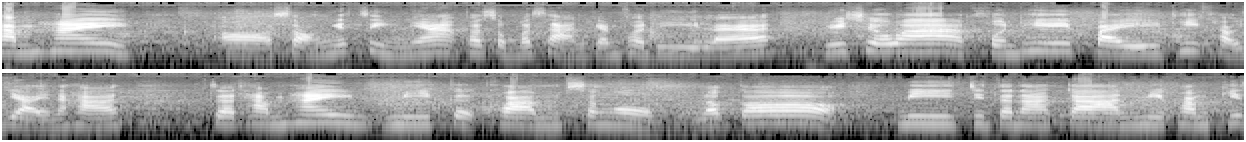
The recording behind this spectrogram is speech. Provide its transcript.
ทำให้เออสองสิ่งนี้ผสมผสานกันพอดีและยุ้ยเชื่อว่าคนที่ไปที่เขาใหญ่นะคะ จะทำให้มีเกิดความสงบ แล้วก็มีจินตนาการมีความคิด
